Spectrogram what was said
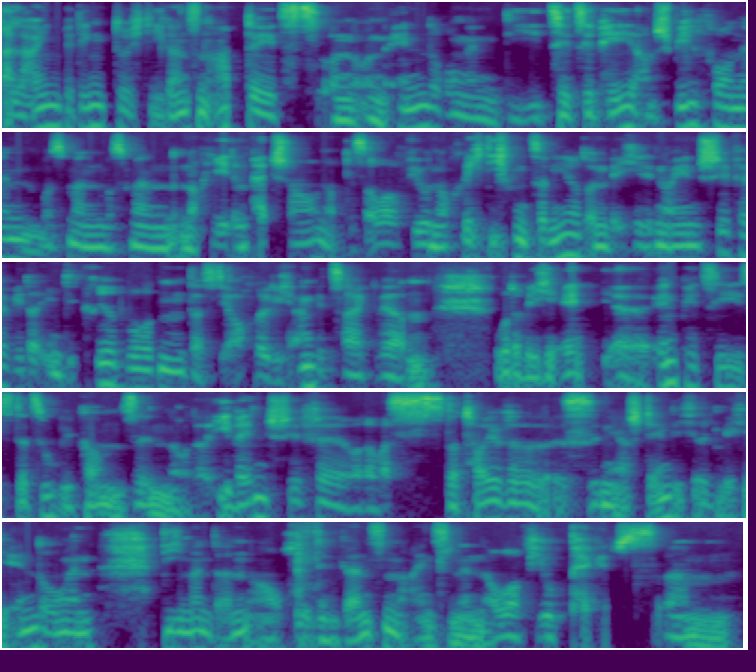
allein bedingt durch die ganzen Updates und, und, Änderungen, die CCP am Spiel vornimmt, muss man, muss man nach jedem Patch schauen, ob das Overview noch richtig funktioniert und welche neuen Schiffe wieder integriert wurden, dass die auch wirklich angezeigt werden oder welche äh, NPCs dazugekommen sind oder Eventschiffe oder was der Teufel. Es sind ja ständig irgendwelche Änderungen, die man dann auch in den ganzen einzelnen Overview-Packages ähm,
